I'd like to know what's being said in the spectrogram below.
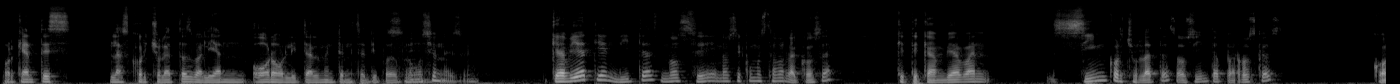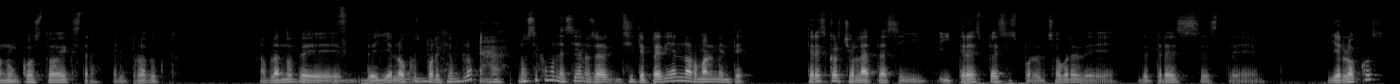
porque antes las corcholatas valían oro literalmente en este tipo de Sí. promociones. güey. Que había tienditas, no sé, no sé cómo estaba la cosa, que te cambiaban sin corcholatas o sin taparroscas con un costo extra el producto. Hablando de, de Yelocos, por ejemplo, no sé cómo le hacían, o sea, si te pedían normalmente tres corcholatas y, y tres pesos por el sobre de, de tres este, Yelocos,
